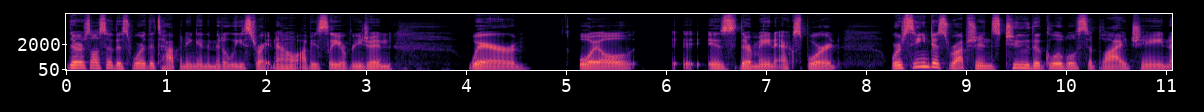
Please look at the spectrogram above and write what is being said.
There's also this war that's happening in the Middle East right now, obviously, a region where oil is their main export. We're seeing disruptions to the global supply chain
